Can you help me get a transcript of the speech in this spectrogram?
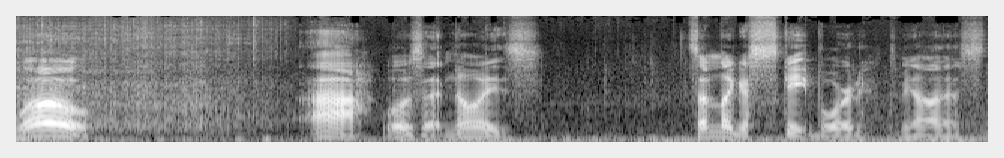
Whoa. Ah, what was that noise? It sounded like a skateboard, to be honest.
